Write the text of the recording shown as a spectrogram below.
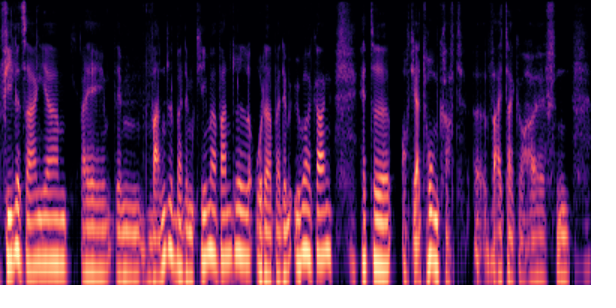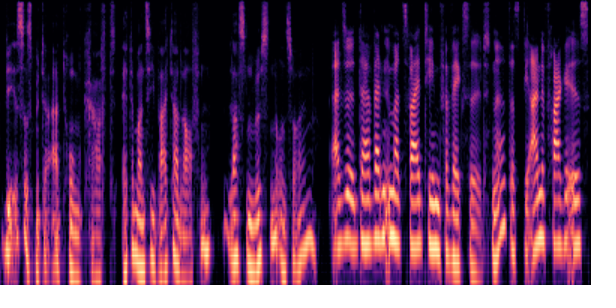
Viele sagen ja, bei dem Wandel, bei dem Klimawandel oder bei dem Übergang hätte auch die Atomkraft äh, weitergeholfen. Wie ist es mit der Atomkraft? Hätte man sie weiterlaufen lassen müssen und sollen? Also da werden immer zwei Themen verwechselt. Ne? Das, die eine Frage ist,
